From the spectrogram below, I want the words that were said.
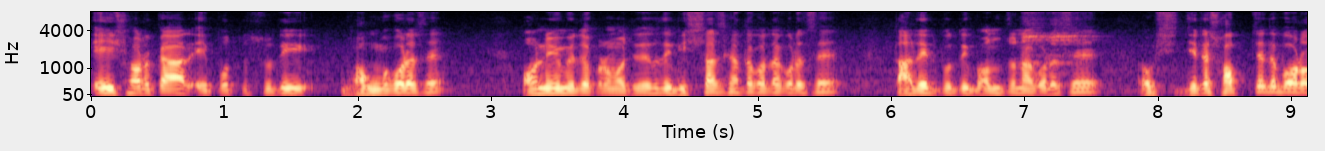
এই সরকার এই প্রতিশ্রুতি ভঙ্গ করেছে, অনিয়মিত কর্মচারীদের প্রতি বিশ্বাসঘাতকতা করেছে, তাদের প্রতি বঞ্চনা করেছে এবং যেটা সবচেয়ে বড়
